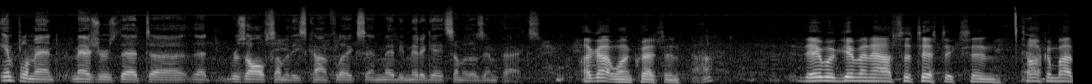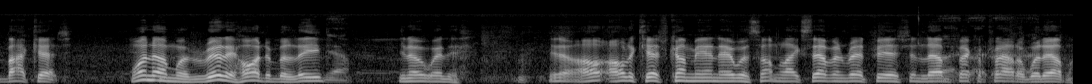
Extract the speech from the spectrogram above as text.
implement measures that uh, that resolve some of these conflicts and maybe mitigate some of those impacts. I got one question. Uh -huh. They were giving out statistics and talking yeah. about bycatch. One of them was really hard to believe. Yeah. You know when. The, you know, all, all the catch come in, there was something like seven redfish and 11 right, right, trout right, or whatever.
